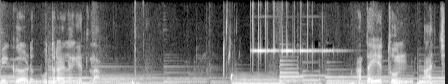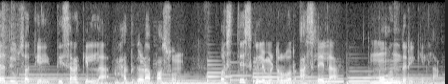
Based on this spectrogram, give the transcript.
मी गड उतरायला घेतला. आता येथून आजच्या दिवसातील तिसरा किल्ला हातगडापासून पस्तीस किलोमीटरवर असलेला मोहनदरी किल्ला.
